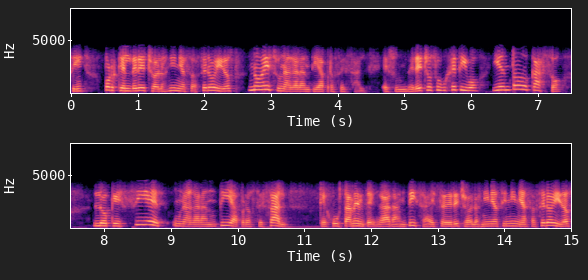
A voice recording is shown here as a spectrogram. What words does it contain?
¿Sí? Porque el derecho de los niños a ser oídos no es una garantía procesal, es un derecho subjetivo y en todo caso, lo que sí es una garantía procesal que justamente garantiza ese derecho de los niños y niñas a ser oídos,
